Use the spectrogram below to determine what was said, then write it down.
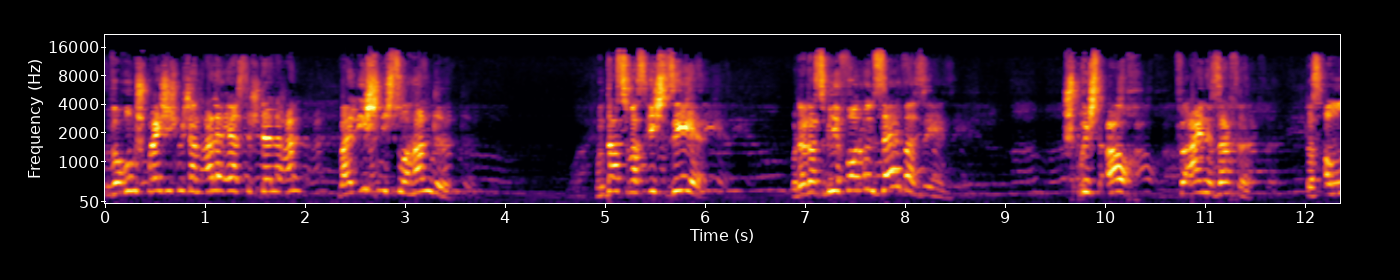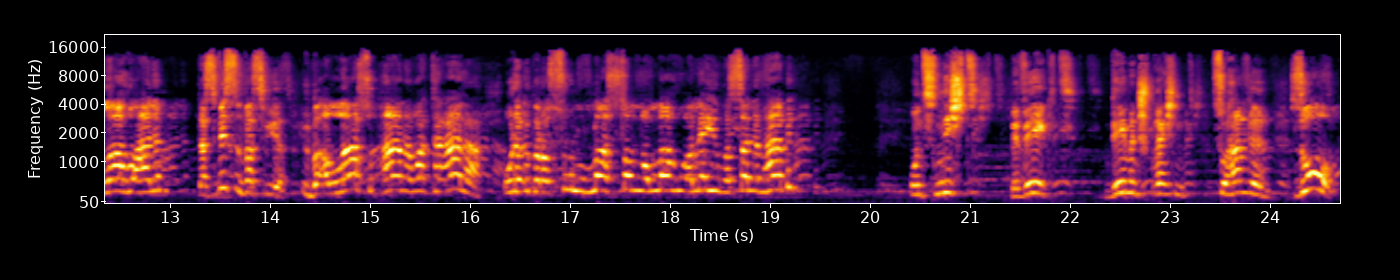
Und warum spreche ich mich an allererster Stelle an? Weil ich nicht so handle. Und das, was ich sehe, oder das wir von uns selber sehen, spricht auch für eine Sache, dass Allahu Alam das Wissen, was wir über Allah subhanahu wa ta'ala oder über Rasulullah sallallahu alaihi wasallam haben, uns nicht bewegt, dementsprechend zu handeln, so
